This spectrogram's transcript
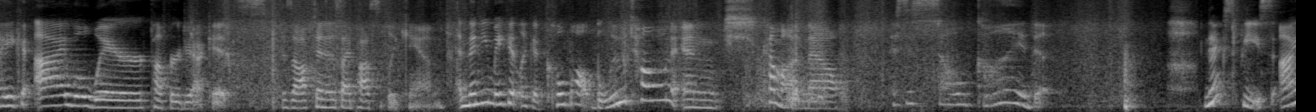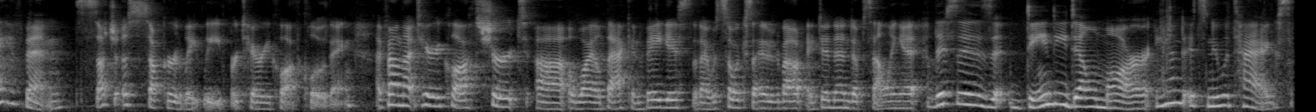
Like I will wear puffer jackets as often as I possibly can. And then you make it like a cobalt blue tone and shh, come on now. This is so good. Next piece, I have been such a sucker lately for terry cloth clothing. I found that terry cloth shirt uh, a while back in Vegas that I was so excited about. I did end up selling it. This is Dandy Del Mar and it's new with tags,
